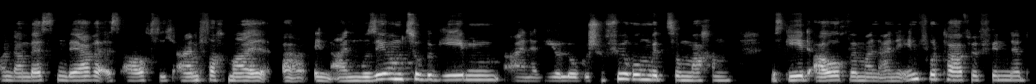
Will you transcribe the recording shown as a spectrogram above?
und am besten wäre es auch, sich einfach mal äh, in ein Museum zu begeben, eine geologische Führung mitzumachen. Es geht auch, wenn man eine Infotafel findet.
